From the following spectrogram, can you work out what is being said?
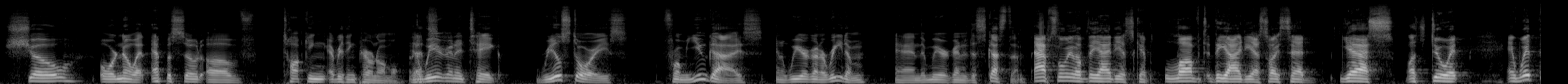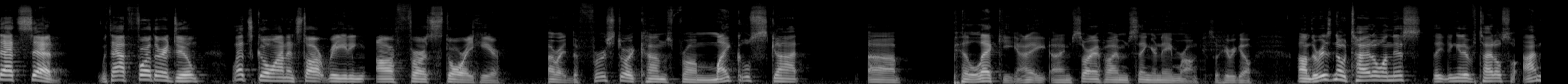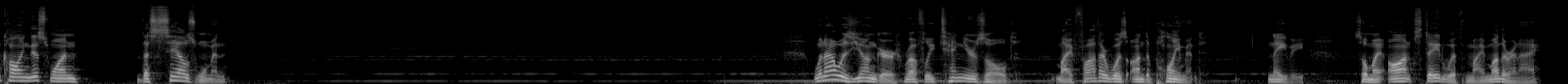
show or no, an episode of talking everything paranormal. And we are going to take real stories from you guys, and we are going to read them, and then we are going to discuss them. Absolutely loved the idea, Skip. Loved the idea. So I said, yes, let's do it. And with that said, without further ado, let's go on and start reading our first story here. All right, the first story comes from Michael Scott uh, Pilecki. I, I'm sorry if I'm saying your name wrong. So here we go. Um, there is no title on this. They didn't give a title, so I'm calling this one The Saleswoman. When I was younger, roughly 10 years old, my father was on deployment, Navy, so my aunt stayed with my mother and I.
